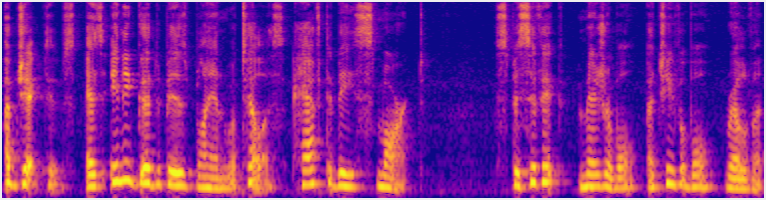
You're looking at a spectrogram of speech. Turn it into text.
Objectives, as any good biz plan will tell us, have to be SMART specific, measurable, achievable, relevant,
